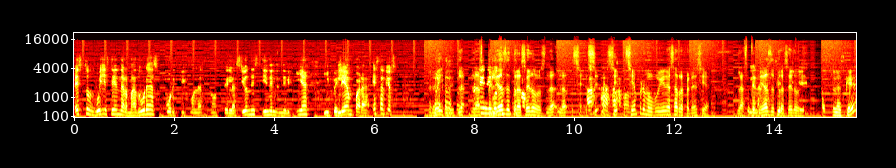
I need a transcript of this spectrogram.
Estos güeyes tienen armaduras porque con las constelaciones tienen energía y pelean para esta diosa. La- las peleas de traseros, la- la- si- si- Ajá, si- ajá. siempre me voy a ir a esa referencia. Las Peleas- de traseros. ¿Las qué?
